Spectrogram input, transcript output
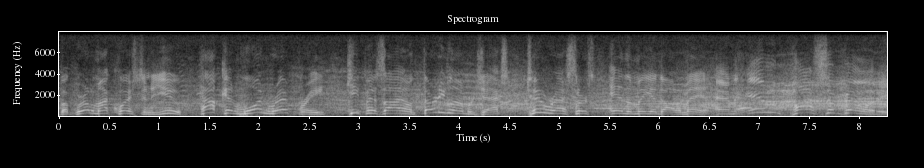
But Gorilla, my question to you, how can one referee keep his eye on 30 lumberjacks, two wrestlers, and the Million Dollar Man? An impossibility.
